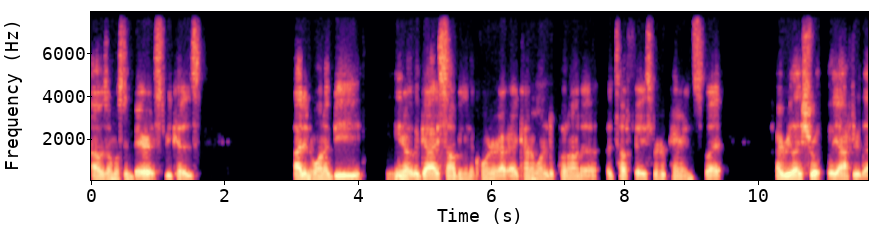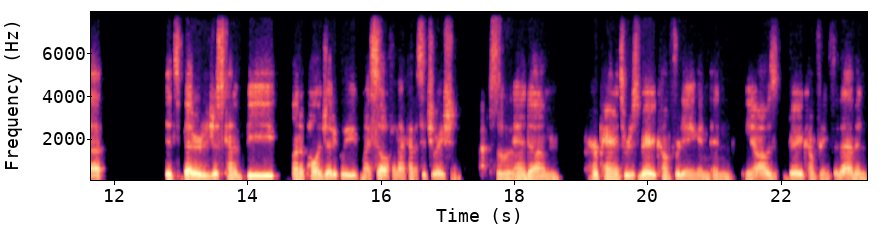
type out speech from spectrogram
I was almost embarrassed because I didn't want to be, you know, the guy sobbing in the corner. I, I kind of mm. wanted to put on a, a tough face for her parents, but I realized shortly after that it's better to just kind of be unapologetically myself in that kind of situation. Absolutely. And um, her parents were just very comforting, and and you know I was very comforting for them, and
